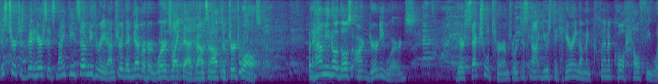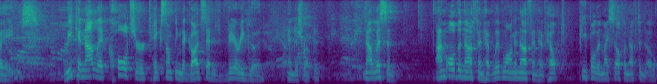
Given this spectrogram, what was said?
This church has been here since 1973, and I'm sure they've never heard words like that bouncing off the church walls. But how many know those aren't dirty words? They're sexual terms. We're just not used to hearing them in clinical, healthy ways. We cannot let culture take something that God said is very good and disrupt it. Now, listen, I'm old enough and have lived long enough and have helped people and myself enough to know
